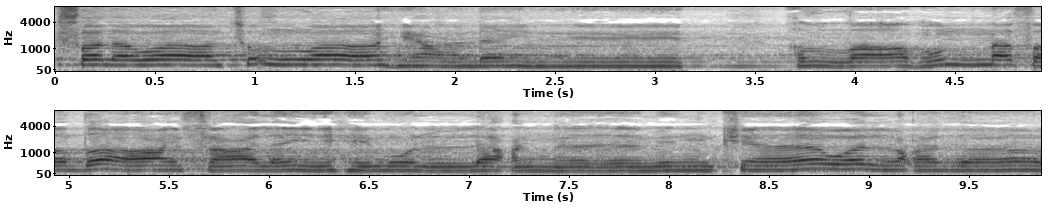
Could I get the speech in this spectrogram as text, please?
صلوات الله عليه. اللهم فضاعف عليهم اللعنة منك والعذاب.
